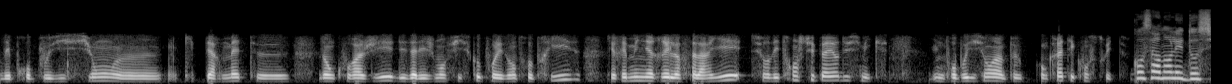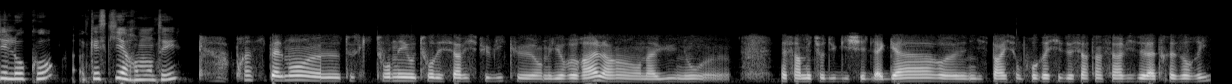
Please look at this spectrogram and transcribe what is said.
des propositions euh, qui permettent euh, d'encourager des allègements fiscaux pour les entreprises qui rémunéreraient leurs salariés sur des tranches supérieures du SMIC. Une proposition un peu concrète et construite. Concernant les dossiers locaux, qu'est-ce qui est remonté? Principalement euh, tout ce qui tournait autour des services publics euh, en milieu rural. hein. On a eu, nous, euh, la fermeture du guichet de la gare, euh, une disparition progressive de certains services de la trésorerie.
